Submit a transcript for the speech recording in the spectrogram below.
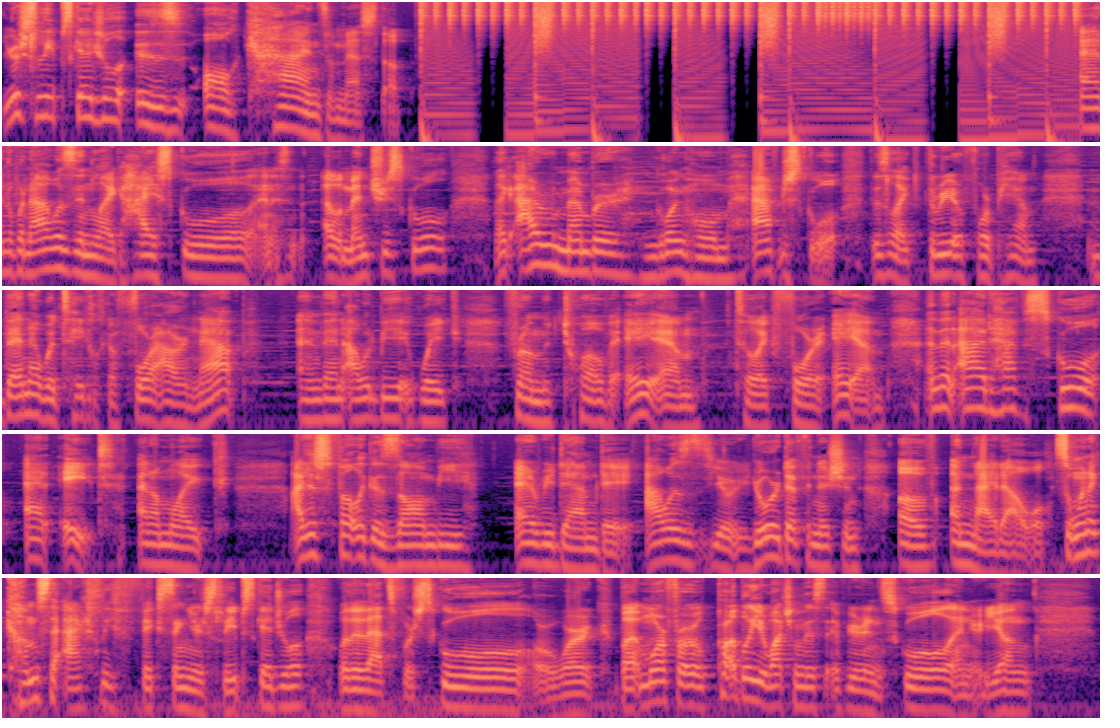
Your sleep schedule is all kinds of messed up. And when I was in like high school and elementary school, like I remember going home after school, this is like 3 or 4 p.m. Then I would take like a 4 hour nap and then I would be awake from 12 a.m. to like 4 a.m. And then I'd have school at 8 and I'm like, I just felt like a zombie every damn day. I was your, your definition of a night owl. So when it comes to actually fixing your sleep schedule, whether that's for school or work, but more for probably you're watching this if you're in school and you're young,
